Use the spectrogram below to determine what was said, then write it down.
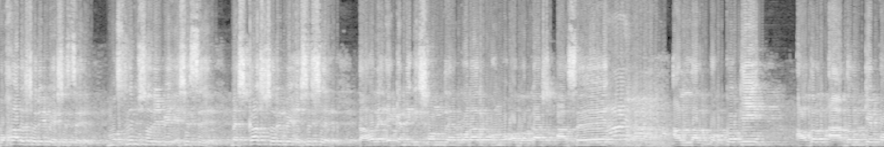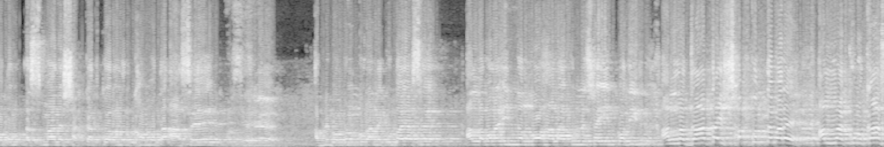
বোখার শরীফে এসেছে, মুসলিম শরীফে এসেছে মেসকাস শরীফে এসেছে তাহলে এখানে কি সন্দেহ করার কোনো অবকাশ আছে? আল্লাহর পক্ষ কি আদর আদমকে প্রথম আসমানে সাক্ষাৎ করানোর ক্ষমতা আছে? আপনি বলবেন, কোরআনে কোথায় আছে? আল্লাহ বলে আল্লাহ যা তাই সব করতে পারে। আল্লাহ কোন কাজ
